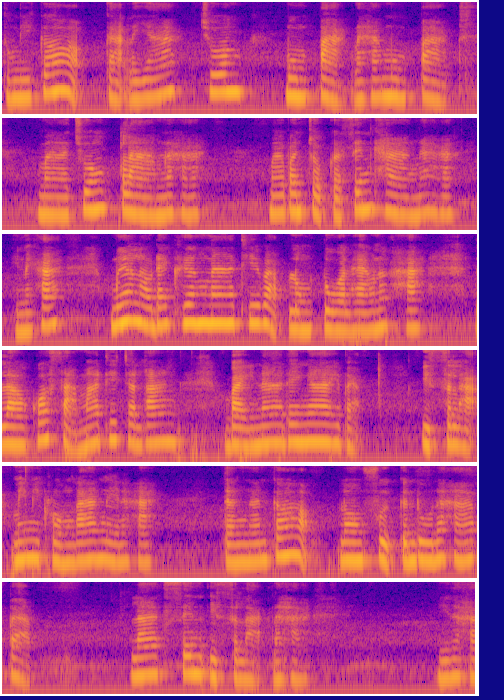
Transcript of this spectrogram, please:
ตรงนี้ก็กะระยะช่วงมุมปากนะคะ มุมปาก มาช่วงกรามนะคะ มาบรรจบกับเส้นคางนะคะ เห็นไหมคะ เมื่อเราได้เครื่องหน้าที่แบบลงตัวแล้วนะคะ เราก็สามารถที่จะร่างใบหน้าได้ง่ายแบบอิสระไม่มีโครงร่างเลยนะคะ ดังนั้นก็ลองฝึกกันดูนะคะแบบลากเส้นอิสระนะคะ นี่นะคะ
